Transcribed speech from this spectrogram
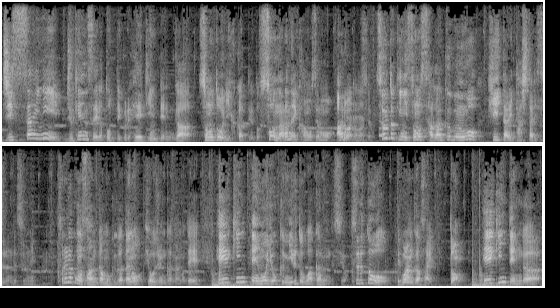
実際に受験生が取ってくる平均点がその通りいくかっていうとそうならない可能性もあるわけですよ、そういう時にその差額分を引いたり足したりするんですよね、それがこの3科目型の標準化なので平均点をよく見ると分かるんですよ。するとご覧ください。ドン。平均点が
